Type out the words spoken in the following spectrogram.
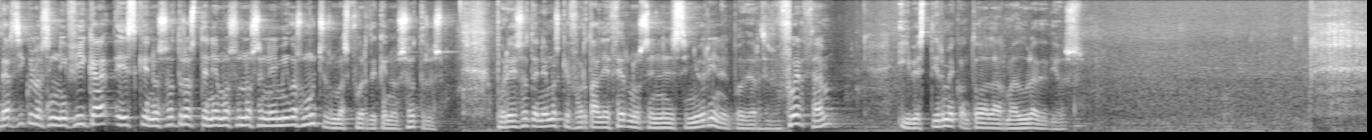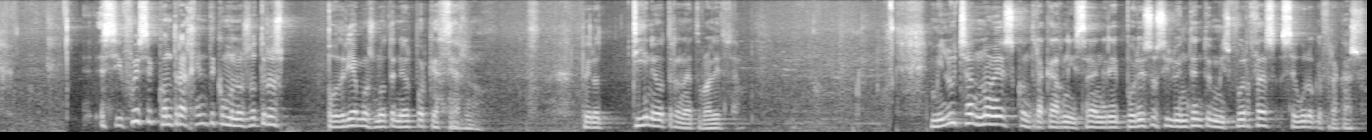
versículo significa es que nosotros tenemos unos enemigos muchos más fuertes que nosotros. Por eso tenemos que fortalecernos en el Señor y en el poder de su fuerza y vestirme con toda la armadura de Dios. Si fuese contra gente como nosotros, podríamos no tener por qué hacerlo, pero tiene otra naturaleza. Mi lucha no es contra carne y sangre, por eso si lo intento en mis fuerzas, seguro que fracaso.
